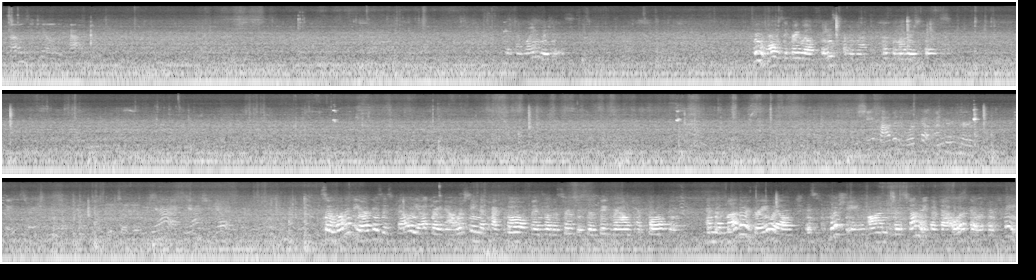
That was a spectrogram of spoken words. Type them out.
That was the tail of the calf. different languages. Ooh, that was the whale coming up with the mother's face. Does she have an orca under her face right? Yeah, yeah, she does. So one of the orcas is belly up right now. We're seeing the pectoral fins on the surface, those big round pectoral fins. And the mother gray whale is pushing on the stomach of that orca with her face.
